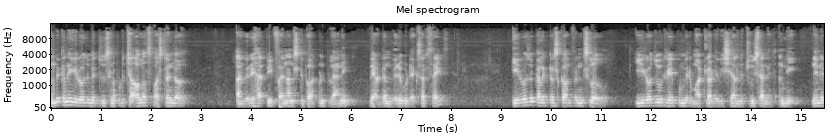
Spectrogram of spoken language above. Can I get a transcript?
అందుకనే ఈరోజు మీరు చూసినప్పుడు చాలా స్పష్టంగా I'm very happy finance department planning they are done very good exercise ఈరోజు కలెక్టర్స్ కాన్ఫరెన్స్లో ఈరోజు రేపు మీరు మాట్లాడే విషయాలను చూశాను. అన్ని నేనే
